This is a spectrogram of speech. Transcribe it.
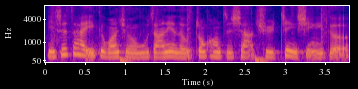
你是在一个完全无杂念的状况之下去进行一个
